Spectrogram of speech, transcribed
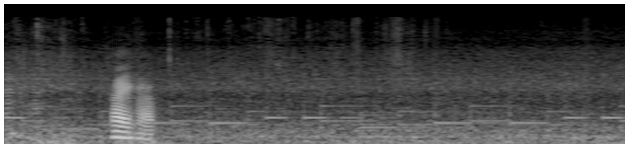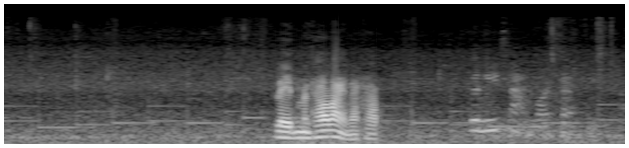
นะคะใช่ครับ เลนส์มันเท่าไหร่นะครับ ตัวนี้สามร้อยแปดสิบค่ะ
